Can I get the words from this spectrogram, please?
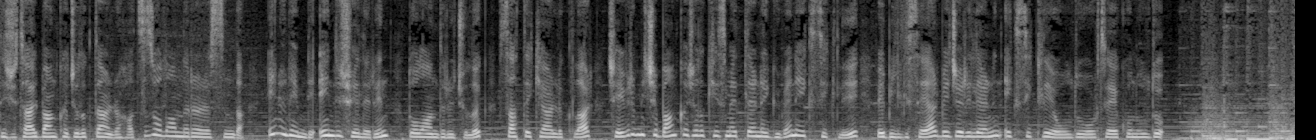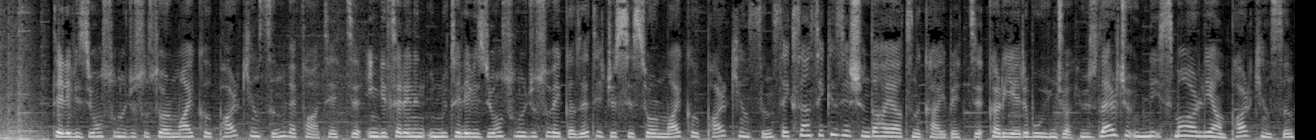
Dijital bankacılıktan rahatsız olanlar arasında en önemli endişelerin dolandırıcılık, sahtekarlıklar, çevrim içi bankacılık hizmetlerine güven eksikliği ve bilgisayar becerilerinin eksikliği olduğu ortaya konuldu. Televizyon sunucusu Sir Michael Parkinson vefat etti. İngiltere'nin ünlü televizyon sunucusu ve gazetecisi Sir Michael Parkinson 88 yaşında hayatını kaybetti. Kariyeri boyunca yüzlerce ünlü ismi ağırlayan Parkinson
